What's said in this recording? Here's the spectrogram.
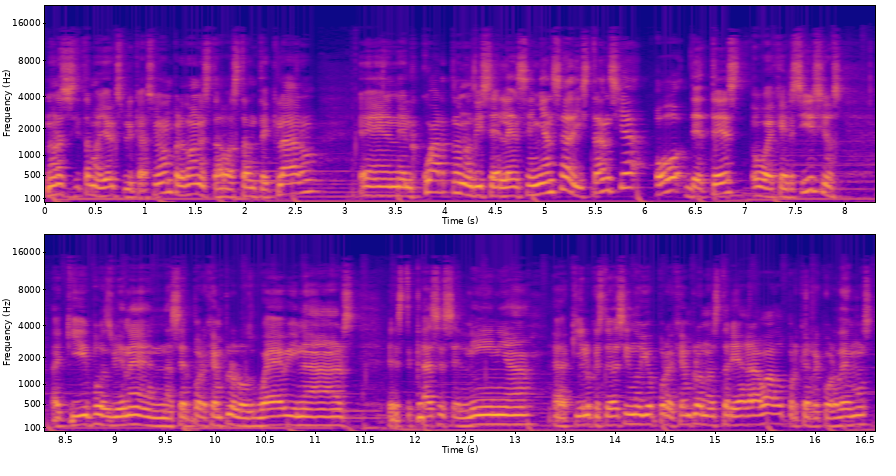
no necesita mayor explicación, perdón, está bastante claro. En el cuarto nos dice la enseñanza a distancia o de test o ejercicios. Aquí pues vienen a hacer por ejemplo los webinars, este, clases en línea. Aquí lo que estoy haciendo yo por ejemplo no estaría grabado porque recordemos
